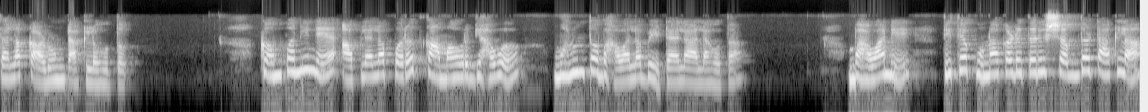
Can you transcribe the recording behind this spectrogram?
त्याला काढून टाकलं होतं. कंपनीने आपल्याला परत कामावर घ्यावं म्हणून तो भावाला भेटायला आला होता. भावाने तिथे कुणाकडे तरी शब्द टाकला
